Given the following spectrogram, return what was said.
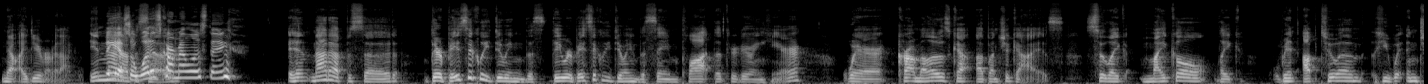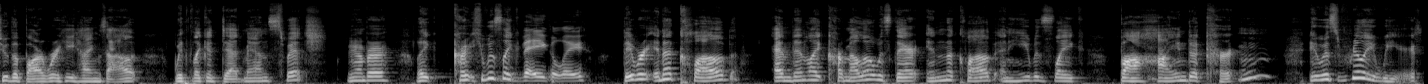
no, I do remember that. In that yeah. So what is Carmelo's thing? in that episode, they're basically doing this. They were basically doing the same plot that they're doing here, where Carmelo's got a bunch of guys. So like Michael like went up to him. He went into the bar where he hangs out with like a dead man switch. Remember? Like he was like Vaguely. they were in a club, and then like Carmelo was there in the club, and he was like behind a curtain. It was really weird.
